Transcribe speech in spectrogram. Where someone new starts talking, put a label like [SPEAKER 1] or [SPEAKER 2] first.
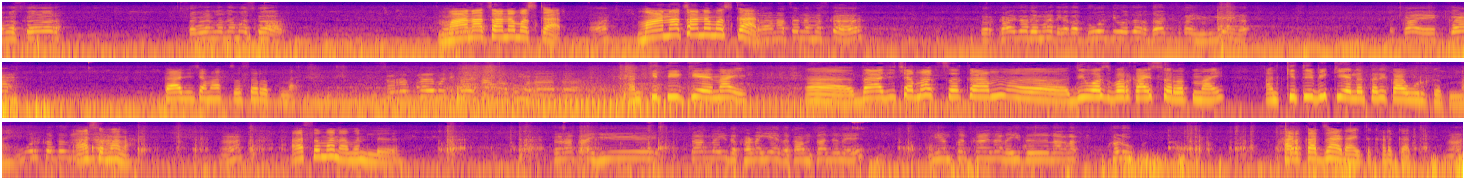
[SPEAKER 1] नमस्कार. सगळ्यांना नमस्कार.
[SPEAKER 2] मानाचा नमस्कार.
[SPEAKER 1] हा?
[SPEAKER 2] मानाचा नमस्कार.
[SPEAKER 1] रानाचा नमस्कार. तर काय झालंय माहिती का? आता दोन दिवस झालं दाजीचं काय व्हिडिओ येईना तर काय आहे, काम.
[SPEAKER 2] दाजीच्या मागचं सरत नाही.
[SPEAKER 1] सरत नाही म्हणजे काय सांगा तुम्हाला आता?
[SPEAKER 2] आणि किती के नाही. अं, दाजीच्या मागचं काम अं, दिवसभर काय सरत नाही. आणि किती बी केलं तरी काय उरकत नाही.
[SPEAKER 1] उरकतच नाही
[SPEAKER 2] असं
[SPEAKER 1] ना.
[SPEAKER 2] म्हणा.
[SPEAKER 1] हा?
[SPEAKER 2] असं म्हणा म्हणलं.
[SPEAKER 1] तर आता ही चाललं इथं खडा घ्यायचं काम चाललेलं आहे. नेमकंच काय झालं इथं? लागला खडूक
[SPEAKER 2] खडकात झाड आहेत खडकात.
[SPEAKER 1] हा?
